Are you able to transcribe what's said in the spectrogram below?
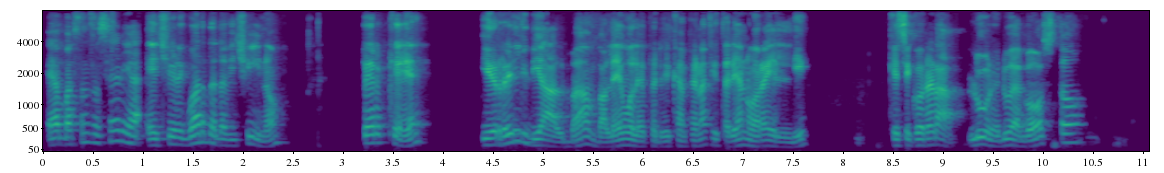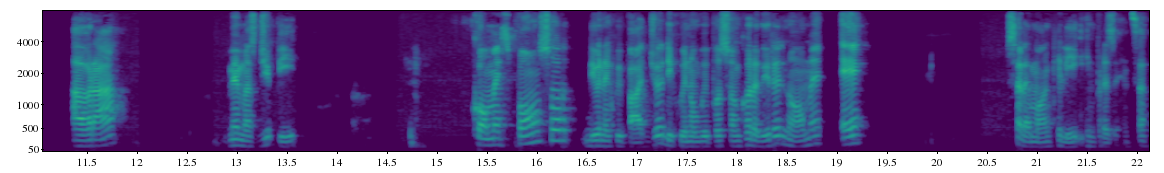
è abbastanza seria e ci riguarda da vicino perché il rally di Alba, valevole per il campionato italiano rally, che si correrà l'1 e 2 agosto, avrà Memas GP come sponsor di un equipaggio di cui non vi posso ancora dire il nome e saremo anche lì in presenza.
